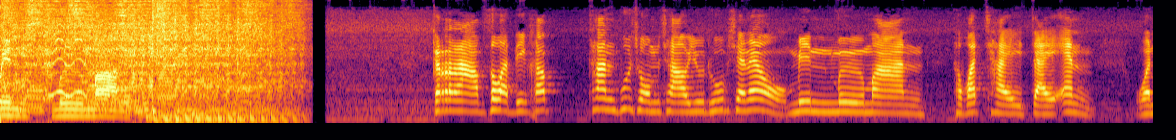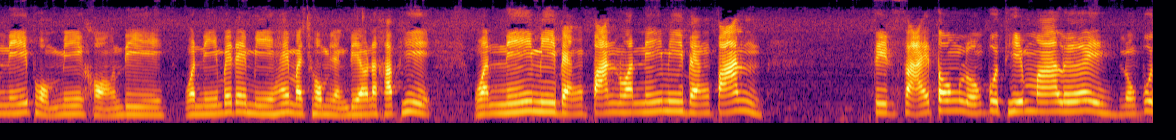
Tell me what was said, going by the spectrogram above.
มินมือมานกราบสวัสดีครับ ท่านผู้ชมชาว YouTube Channel มินมือมานทวัชชัยใจแอนวันนี้ผมมีของดี วันนี้ไม่ได้มีให้มาชมอย่างเดียวนะครับพี่วันนี้มีแบ่งปัน วันนี้มีแบ่งปัน ติดสายตรงหลวงปู่ทิมมาเลย หลวงปู่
